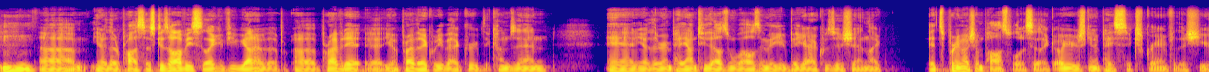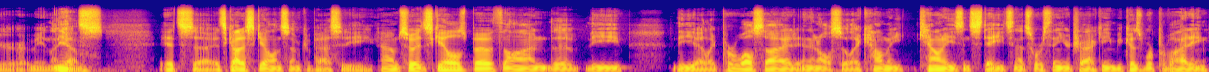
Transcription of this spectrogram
Mhm. um, you know that are processed. because obviously like if you've got a, a private uh, you know private equity back group that comes in and you know they're in pay on 2000 wells they make a big acquisition like it's pretty much impossible to say like oh you're just going to pay six grand for this year i mean like Yeah. it's it's uh, it's got to scale in some capacity um, so it scales both on the the the uh, like per well side and then also like how many counties and states and that sort of thing you're tracking because we're providing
